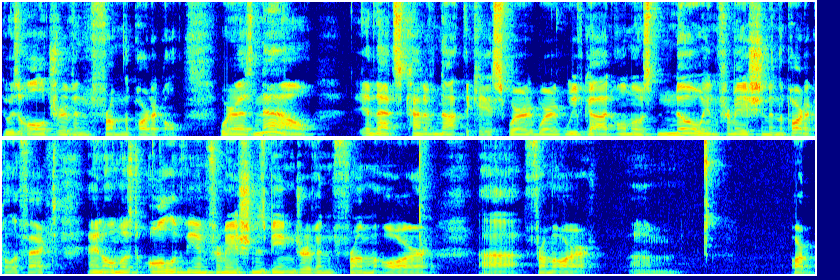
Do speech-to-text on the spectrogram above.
It was all driven from the particle. Whereas now, and that's kind of not the case where, where we've got almost no information in the particle effect and almost all of the information is being driven from our uh, from our um, our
